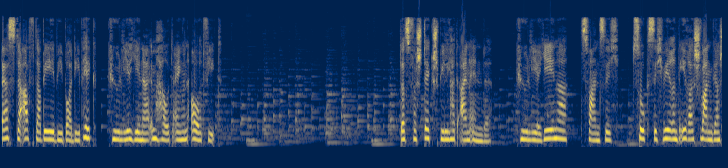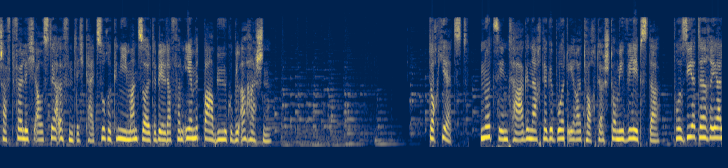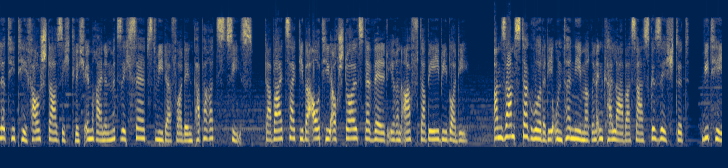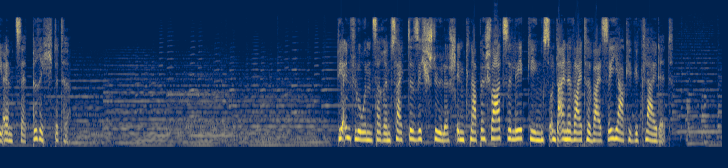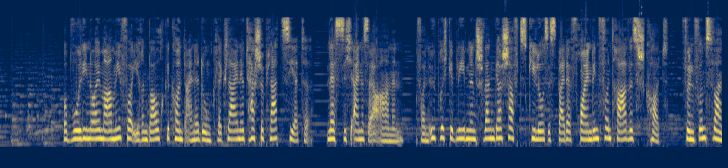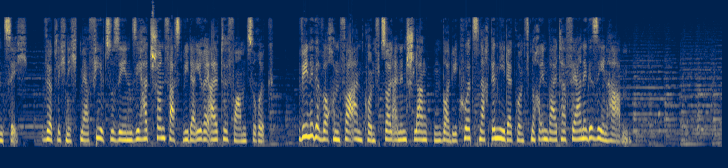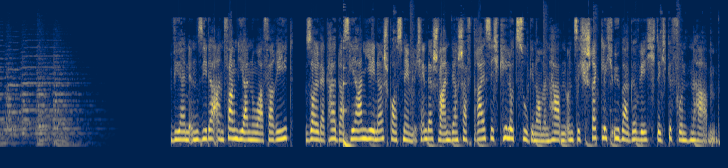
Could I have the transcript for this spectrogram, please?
Erste After Baby Body Pick, Kylie Jenner im hautengen Outfit. Das Versteckspiel hat ein Ende. Kylie Jenner, 20, zog sich während ihrer Schwangerschaft völlig aus der Öffentlichkeit zurück. Niemand sollte Bilder von ihr mit Barbie-Kugel erhaschen. Doch jetzt, nur zehn Tage nach der Geburt ihrer Tochter Stormy Webster, posierte Reality-TV-Star sichtlich im Reinen mit sich selbst wieder vor den Paparazzis. Dabei zeigt die Beauty auch stolz der Welt ihren After-Baby-Body. Am Samstag wurde die Unternehmerin in Calabasas gesichtet, wie TMZ berichtete. Die Influencerin zeigte sich stylisch in knappe schwarze Leggings und eine weite weiße Jacke gekleidet. Obwohl die Neumami vor ihren Bauch gekonnt eine dunkle kleine Tasche platzierte, lässt sich eines erahnen. Von übrig gebliebenen Schwangerschaftskilos ist bei der Freundin von Travis Scott, 25, wirklich nicht mehr viel zu sehen. Sie hat schon fast wieder ihre alte Form zurück. Wenige Wochen vor Ankunft soll einen schlanken Body kurz nach der Niederkunft noch in weiter Ferne gesehen haben. Wie ein Insider Anfang Januar verriet, soll der Kardashian jener Spross nämlich in der Schwangerschaft 30 Kilo zugenommen haben und sich schrecklich übergewichtig gefunden haben.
